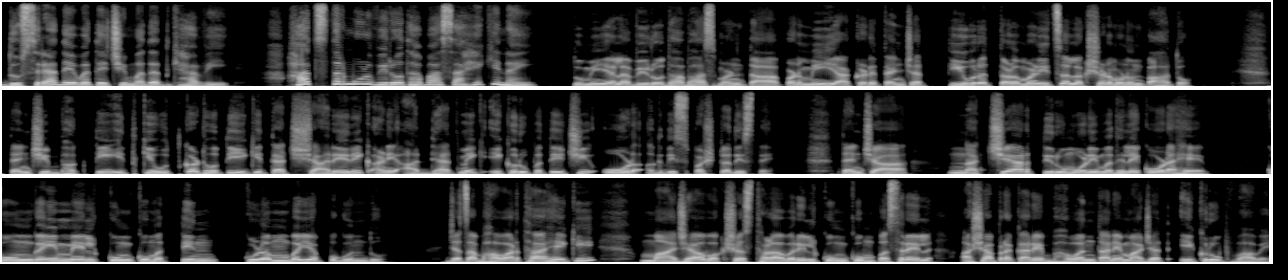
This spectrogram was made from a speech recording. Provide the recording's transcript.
दुसऱ्या देवतेची मदत घ्यावी. हाच तर मूळ विरोधाभास आहे की नाही? तुम्ही याला विरोधाभास म्हणता पण मी याकडे त्यांच्या तीव्र तळमळीचं लक्षण म्हणून पाहतो. त्यांची भक्ती इतकी उत्कट होती की त्यात शारीरिक आणि आध्यात्मिक एकरूपतेची ओढ अगदी स्पष्ट दिसते. त्यांच्या नाच्यार तिरुमोळीमधील एक ओढ आहे कोंगई मेल कुंकुमत्तीन कुळंबय पुगुंदू ज्याचा भावार्थ आहे की माझ्या वक्षस्थळावरील कुंकुम पसरेल अशा प्रकारे भवंताने माझ्यात एकरूप व्हावे.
